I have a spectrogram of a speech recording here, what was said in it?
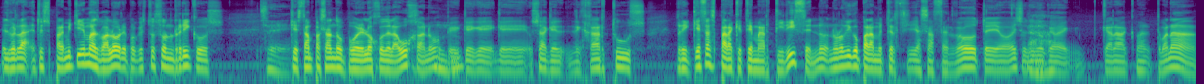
Es verdad, entonces para mí tiene más valor, ¿eh? porque estos son ricos sí. que están pasando por el ojo de la aguja, ¿no? Que- que- que- o sea, que dejar tus riquezas para que te martiricen, ¿no? No lo digo para meterte a sacerdote o eso, sino que, que la- te van a,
